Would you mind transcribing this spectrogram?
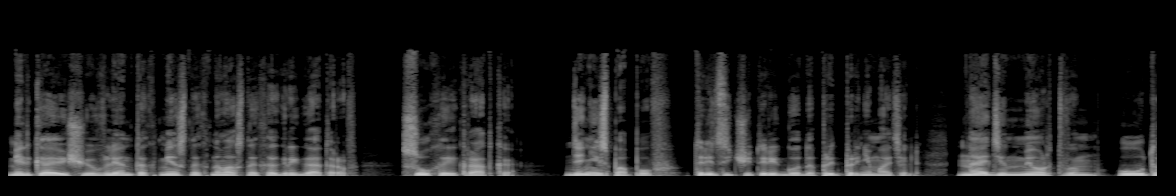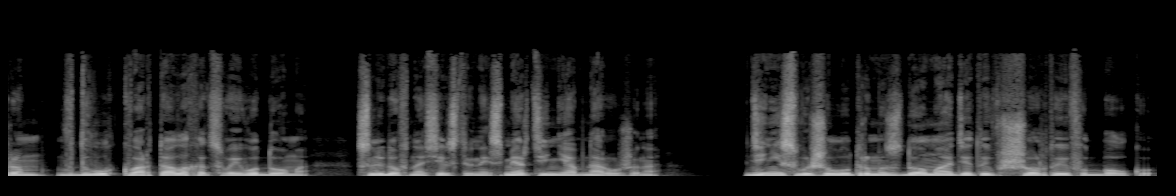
мелькающую в лентах местных новостных агрегаторов. Сухо и кратко. Денис Попов, 34 года, предприниматель. Найден мертвым утром в двух кварталах от своего дома. Следов насильственной смерти не обнаружено. Денис вышел утром из дома, одетый в шорты и футболку.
